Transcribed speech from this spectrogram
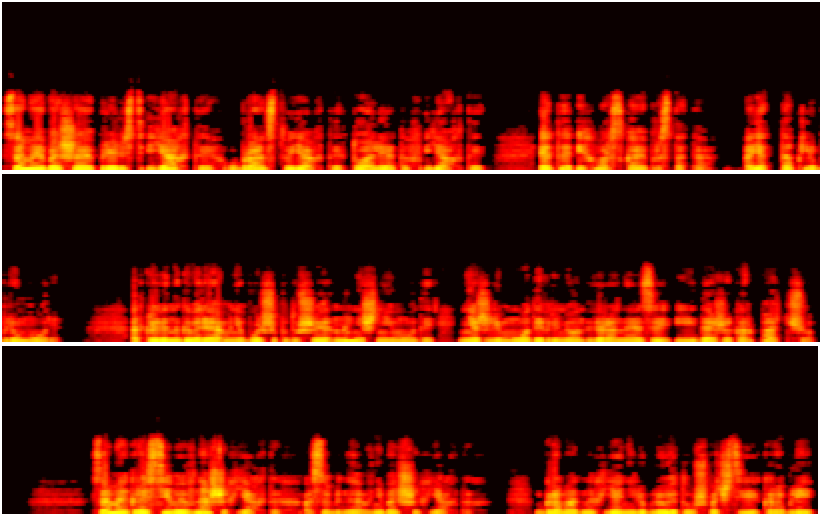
Самая большая прелесть яхты, убранство яхты, туалетов яхты — это их морская простота. А я так люблю море. Откровенно говоря, мне больше по душе нынешние моды, нежели моды времен Веронезе и даже Карпаччо. Самое красивое в наших яхтах, особенно в небольших яхтах. Громадных я не люблю, это уж почти корабли.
